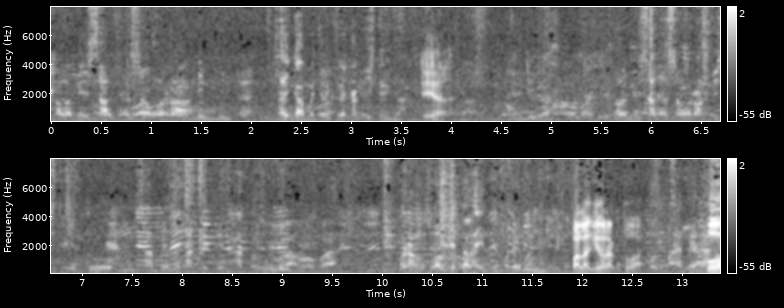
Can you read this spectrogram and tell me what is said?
kalau misalnya seorang saya nggak menjelek-jelekan istrinya Iya. ya juga kalau misalnya seorang istri itu sampai menyakitin hati orang tua kita lah itu bagaimana Apalagi orang tua. Bu,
